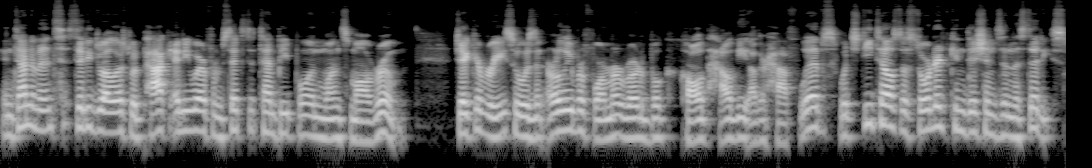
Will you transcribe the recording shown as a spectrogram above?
In tenements, city dwellers would pack anywhere from 6 to 10 people in one small room. Jacob Riis, who was an early reformer, wrote a book called How the Other Half Lives, which details the sordid conditions in the cities.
